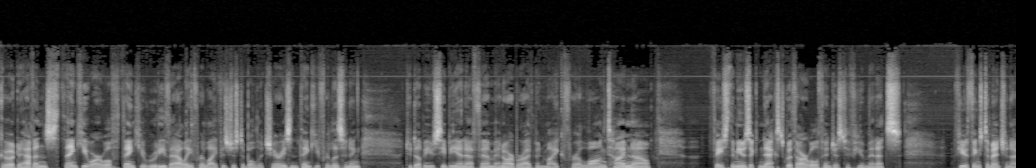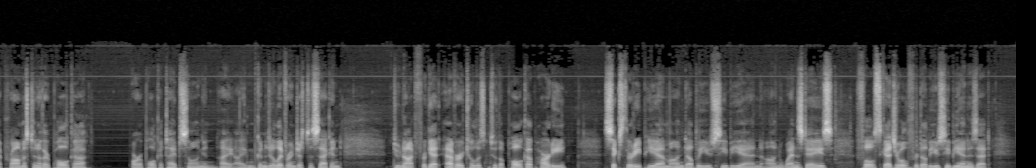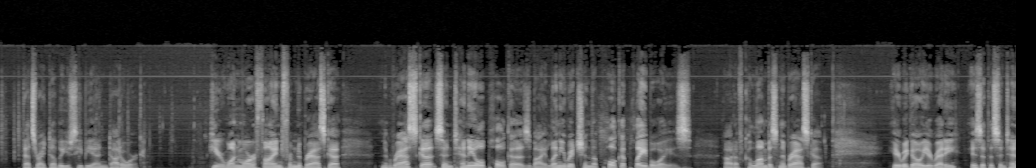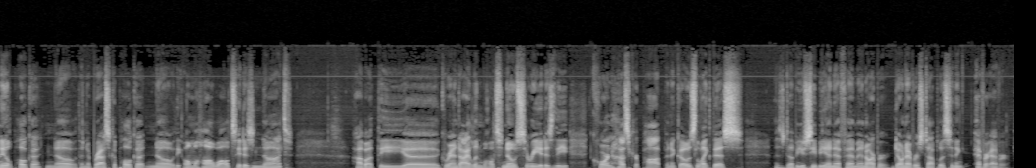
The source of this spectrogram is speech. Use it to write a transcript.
Good heavens. Thank you, Arwolf. Thank you, Rudy Vallée, for Life is Just a Bowl of Cherries. And thank you for listening to WCBN FM Ann Arbor. I've been Mike for a long time now. Face the music next with Arwolf in just a few minutes. A few things to mention. I promised another polka or a polka type song, and I, I'm going to deliver in just a second. Do not forget ever to listen to the Polka Party, 6:30 p.m. on WCBN on Wednesdays. Full schedule for WCBN is at that's right WCBN.org. Here one more find from Nebraska. Nebraska Centennial Polkas by Lenny Rich and the Polka Playboys out of Columbus, Nebraska. Here we go. You ready? Is it the Centennial Polka? No. The Nebraska Polka? No. The Omaha Waltz? It is not. How about the uh, Grand Island Waltz? No, siree. It is the Cornhusker Pop, and it goes like this. This is WCBN FM Ann Arbor. Don't ever stop listening, ever, ever.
